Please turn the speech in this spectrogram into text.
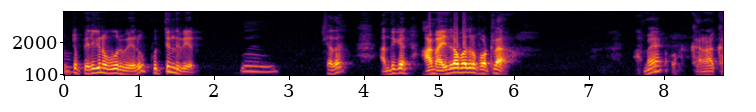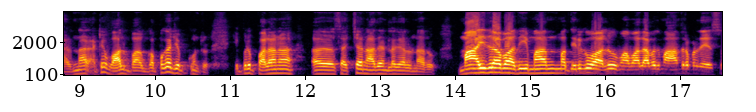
పుట్టి పెరిగిన ఊరు వేరు పుట్టింది వేరు. కదా? అందుకే ఆమె హైదరాబాద్లో పొట్ల ఆమె కర్ణా అంటే వాళ్ళు బా గొప్పగా చెప్పుకుంటారు. ఇప్పుడు పలానా ఆ, సత్యనారాయణల గారు ఉన్నారు. మా హైదరాబాదీ మా మా తెలుగు వాళ్ళు మా మా లేకపోతే మా ఆంధ్రప్రదేశ్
